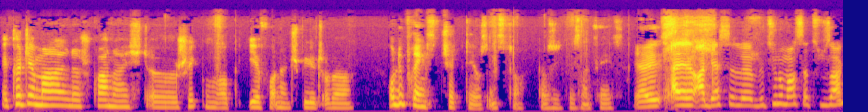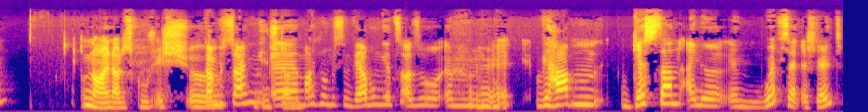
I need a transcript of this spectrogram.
Ihr könnt ja mal eine Sprachnachricht äh, schicken, ob ihr Fortnite spielt oder. Und übrigens, checkt Theos Insta. Da sieht ihr sein Face. Ja, äh, an der Stelle, willst du noch was dazu sagen? Nein, alles gut. Ich. Äh, Dann würde ich sagen, äh, mache ich noch ein bisschen Werbung jetzt. Also, ähm, wir haben gestern eine ähm, Website erstellt.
